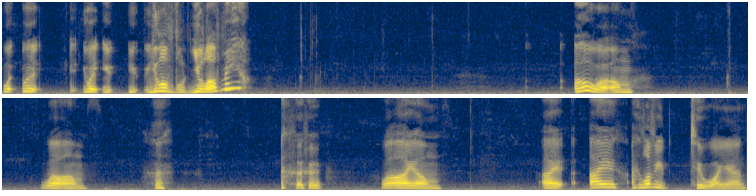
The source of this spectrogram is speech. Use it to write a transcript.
wait, wait, wait, you, you, you love, you love me? Oh, um, well, um, well, I, um, I, I, I love you too, YN.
